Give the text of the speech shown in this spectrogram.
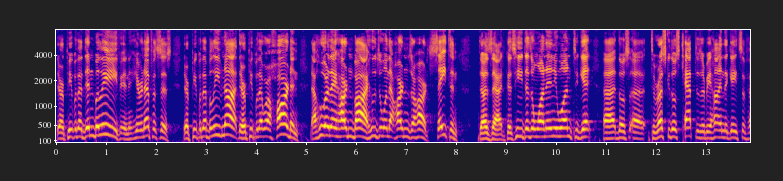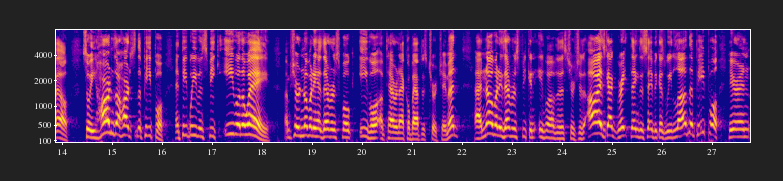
there are people that didn't believe. And here in Ephesus, there are people that believe not. There are people that were hardened. Now, who are they hardened by? Who's the one that hardens their heart? Satan does that because he doesn't want anyone to get uh, those uh, to rescue those captives that are behind the gates of hell so he hardens the hearts of the people and people even speak evil the way i'm sure nobody has ever spoke evil of tabernacle baptist church amen uh, nobody's ever speaking evil of this church It's always got great things to say because we love the people here in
